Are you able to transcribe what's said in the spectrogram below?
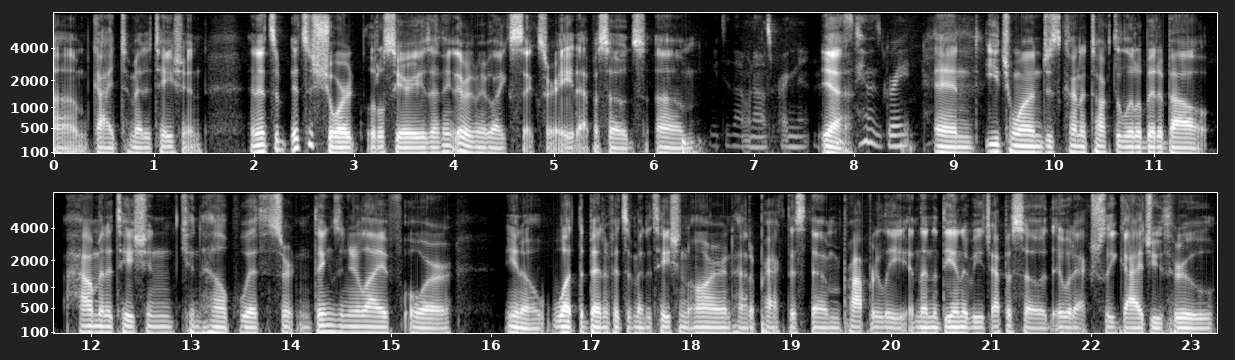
um, Guide to Meditation, and it's a it's a short little series. I think there was maybe like six or eight episodes. Um, we did that when i was pregnant Yeah. it was, it was great and each one just kind of talked a little bit about how meditation can help with certain things in your life or you know what the benefits of meditation are and how to practice them properly. And then at the end of each episode it would actually guide you through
